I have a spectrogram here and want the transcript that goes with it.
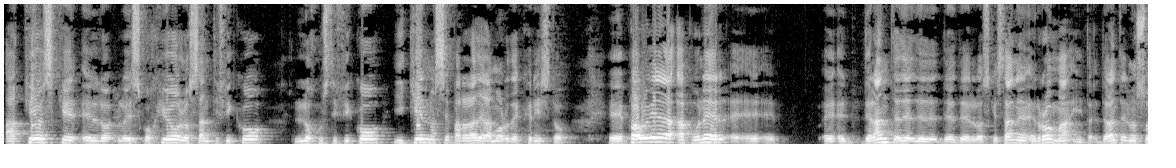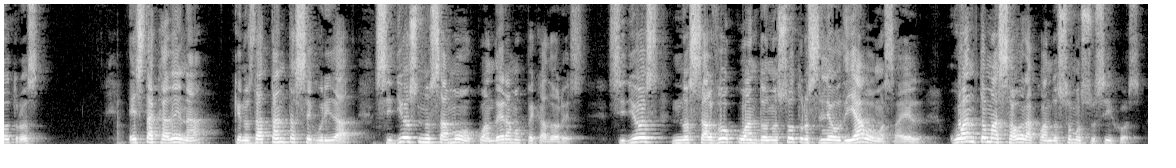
aquellos que lo, escogió, lo santificó, lo justificó y quién nos separará del amor de Cristo. Eh, Pablo viene a poner eh, eh, eh, delante de, los que están en Roma y delante de nosotros esta cadena que nos da tanta seguridad. Si Dios nos amó cuando éramos pecadores, si Dios nos salvó cuando nosotros le odiábamos a Él, ¿cuánto más ahora cuando somos sus hijos?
